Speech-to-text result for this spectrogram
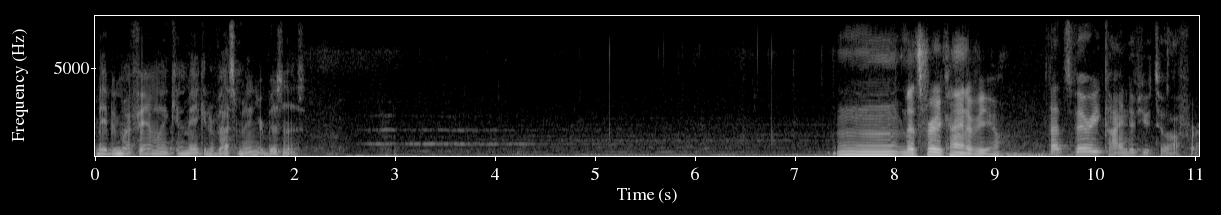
maybe my family can make an investment in your business. Mm, that's very kind of you. That's very kind of you to offer.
